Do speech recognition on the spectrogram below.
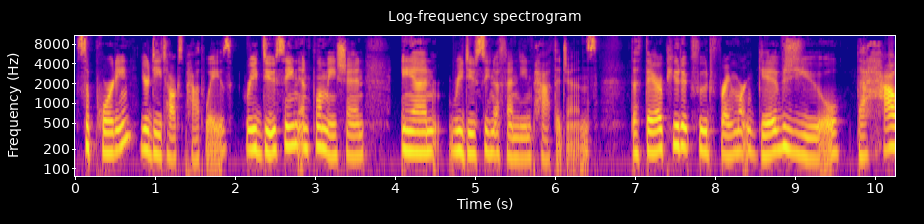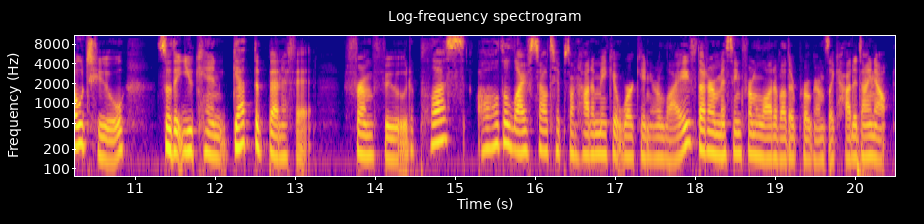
supporting your detox pathways, reducing inflammation, and reducing offending pathogens. The therapeutic food framework gives you the how to so that you can get the benefit from food, plus all the lifestyle tips on how to make it work in your life that are missing from a lot of other programs, like how to dine out,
